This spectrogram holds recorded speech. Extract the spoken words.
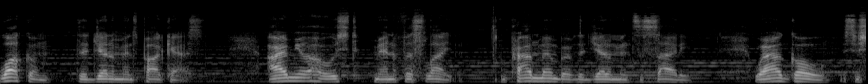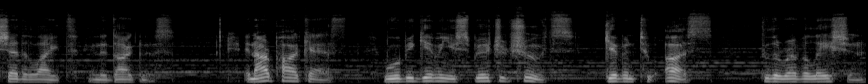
Welcome to the Podcast. I am your host, Manifest Light, a proud member of the Gentleman's Society, where our goal is to shed the light in the darkness. In our podcast, we will be giving you spiritual truths given to us through the revelation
